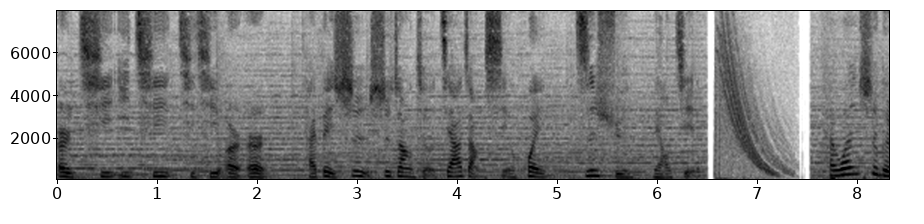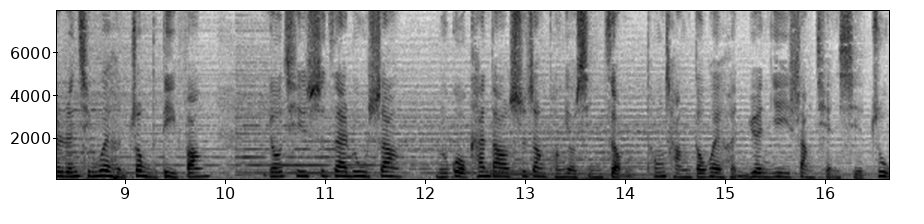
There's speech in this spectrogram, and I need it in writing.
二七一七七七二二台北市视障者家长协会咨询了解。台湾是个人情味很重的地方，尤其是在路上。如果看到视障朋友行走，通常都会很愿意上前协助。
